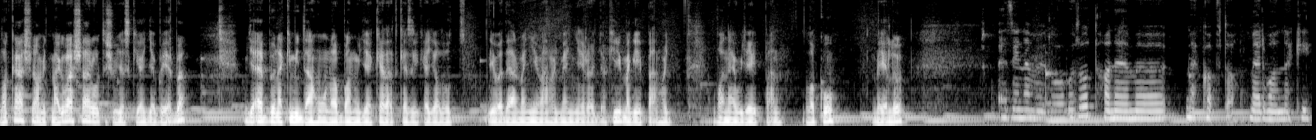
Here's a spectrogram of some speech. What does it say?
lakása, amit megvásárolt, és ugye ezt kiadja bérbe. Ugye ebből neki minden hónapban ugye keletkezik egy adott jövedelme nyilván, hogy mennyire adja ki, meg éppen, hogy van-e ugye éppen lakó, bérlő. Ezért nem ő dolgozott, hanem megkapta, mert van neki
